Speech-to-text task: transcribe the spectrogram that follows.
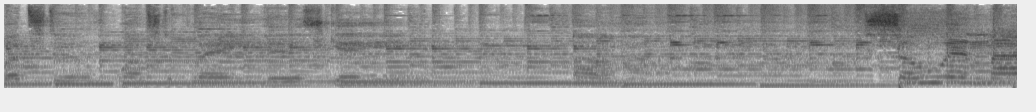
but still wants to play his game. Uh -huh. So when my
